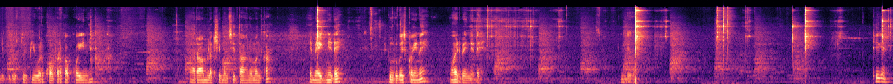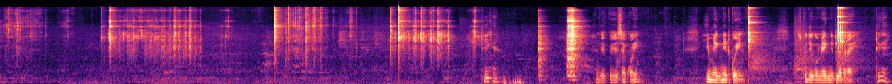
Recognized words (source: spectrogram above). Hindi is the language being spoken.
देखो दोस्तों, ये प्योर कॉपर का कॉइन है। राम लक्ष्मण सीता हनुमंत का। ये मैग्नेट है। टू रुपीज़ कॉइन है। वाइट मैग्नेट है। देखो। ठीक है। ठीक है। देखो ऐसा कॉइन ये मैग्नेट कॉइन इसको देखो मैग्नेट लग रहा है, ठीक है?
